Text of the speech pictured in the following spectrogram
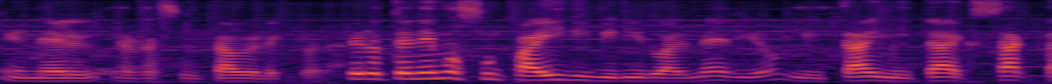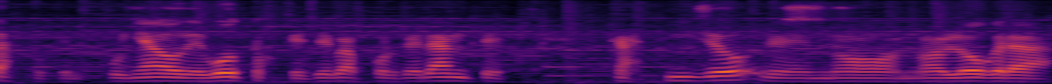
en el, el, resultado electoral. Pero tenemos un país dividido al medio, mitad y mitad exactas, porque el puñado de votos que lleva por delante Castillo eh, no, logra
